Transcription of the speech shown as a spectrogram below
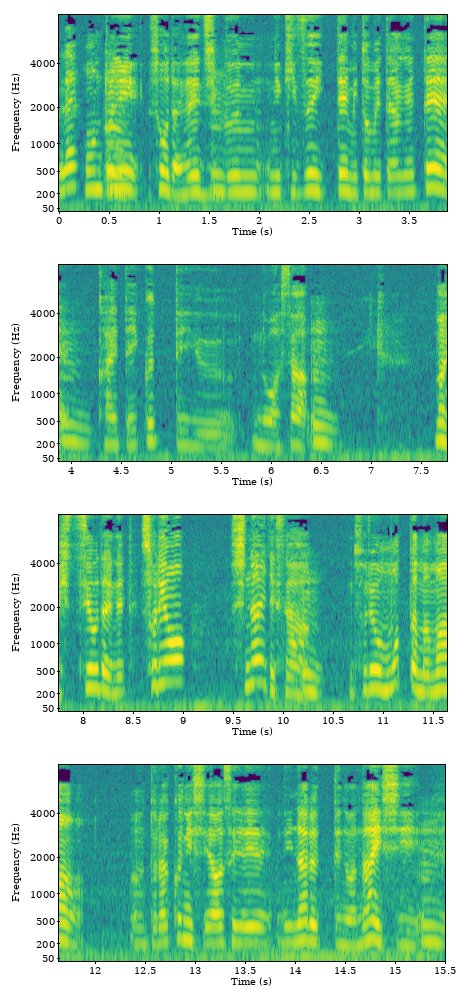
ね。本当にそうだよね、自分に気づいて認めてあげてうん。変えていくっていうのはさ、うん、うん。まあ必要だよね。それをしないでさ、うんそれを持ったまま、うん、と楽に幸せになるっていうのはないし、もうん。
